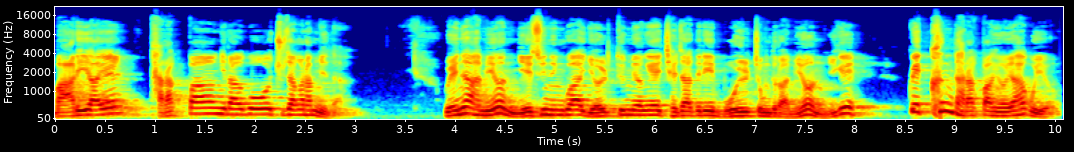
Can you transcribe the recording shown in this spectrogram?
마리아의 다락방이라고 주장을 합니다. 왜냐하면 예수님과 12명의 제자들이 모일 정도라면 이게 꽤 큰 다락방이어야 하고요.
